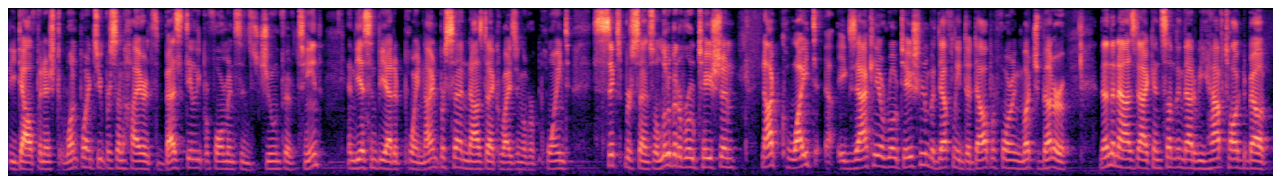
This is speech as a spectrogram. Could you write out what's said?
The Dow finished 1.2% higher, its best daily performance since June 15th and the S&P added 0.9%, Nasdaq rising over 0.6%. So a little bit of rotation, not quite exactly a rotation, but definitely the Dow performing much better than the Nasdaq, and something that we have talked about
